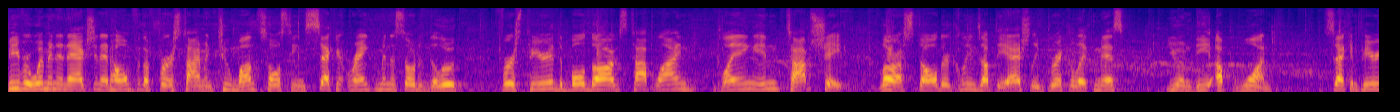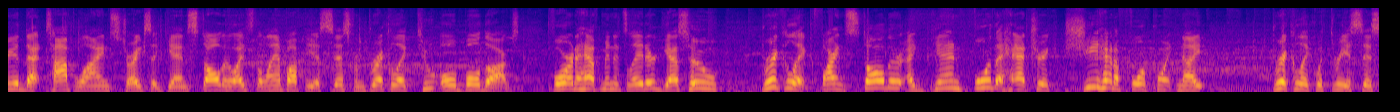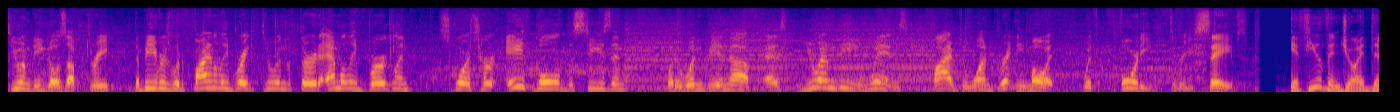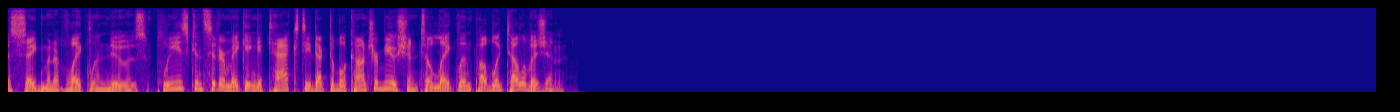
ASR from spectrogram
Beaver women in action at home for the first time in two months, hosting second-ranked Minnesota Duluth. First period, the Bulldogs top line playing in top shape. Laura Stalder cleans up the Ashley Brykaliuk miss. UMD up one. Second period, that top line strikes again. Stalder lights the lamp off the assist from Brykaliuk, 2-0 Bulldogs. Four and a half minutes later, guess who? Brykaliuk finds Stalder again for the hat trick. She had a four-point night. Brykaliuk with three assists. UMD goes up three. The Beavers would finally break through in the third. Emily Berglund scores her eighth goal of the season, but it wouldn't be enough as UMD wins 5 to 1. Brittni Mowat with 43 saves. If you've enjoyed this segment of Lakeland News, please consider making a tax-deductible contribution to Lakeland Public Television.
